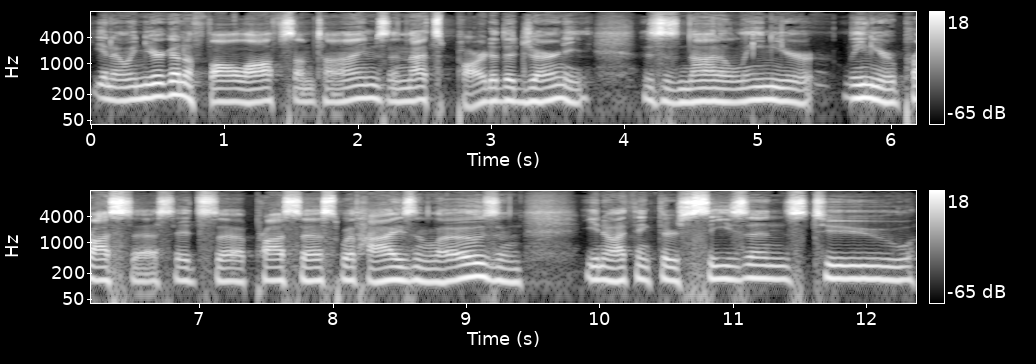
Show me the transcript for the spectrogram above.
you know and you're going to fall off sometimes and that's part of the journey. This is not a linear linear process. It's a process with highs and lows and you know i think there's seasons to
